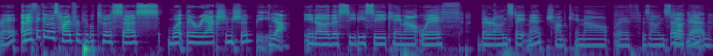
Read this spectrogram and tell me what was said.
right and i think it was hard for people to assess what their reaction should be yeah. you know, the CDC came out with their own statement. Trump came out with his own statement. Oh statement. god.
